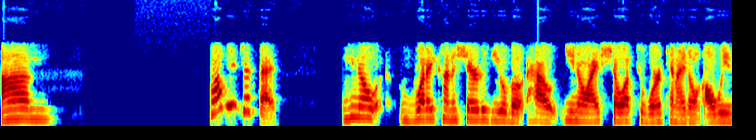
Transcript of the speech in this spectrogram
Um, probably just that, you know, what I kind of shared with you about how you know I show up to work and I don't always,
